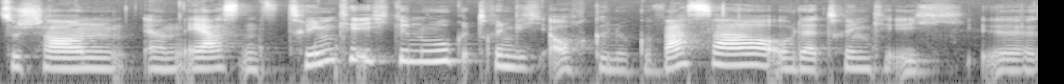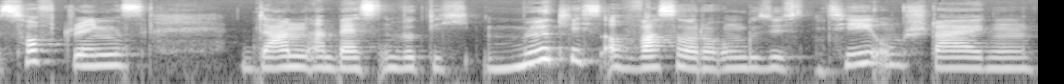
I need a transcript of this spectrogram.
zu schauen, ähm, erstens, trinke ich genug? Trinke ich auch genug Wasser oder trinke ich äh, Softdrinks? Dann am besten wirklich möglichst auf Wasser oder ungesüßten Tee umsteigen.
